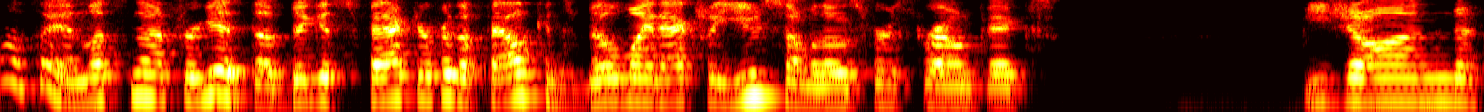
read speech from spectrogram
I'll saying, let's not forget the biggest factor for the Falcons. Bill might actually use some of those first round picks. Bijan,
